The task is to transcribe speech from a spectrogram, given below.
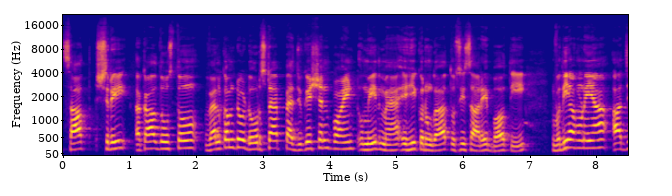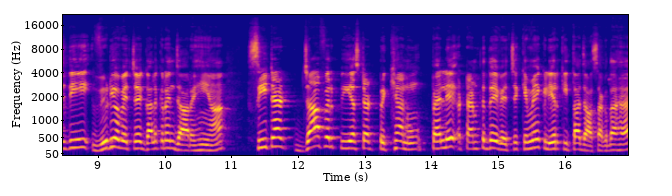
ਸਤਿ, ਸ਼੍ਰੀ ਅਕਾਲ ਦੋਸਤੋ, welcome to door step education point. ਉਮੀਦ ਮੈਂ ਇਹੀ ਕਰੂੰਗਾ, ਤੁਸੀਂ ਸਾਰੇ ਬਹੁਤ ਹੀ ਵਧੀਆ ਹੋਣੇ ਆ। ਅੱਜ ਦੀ ਵੀਡੀਓ ਵਿੱਚ ਗੱਲ ਕਰਨ ਜਾ ਰਹੇ ਹਾਂ ਸੀਟੈਟ ਜਾਂ ਫਿਰ ਪੀਐਸਟੈਟ ਪ੍ਰੀਖਿਆ ਨੂੰ ਪਹਿਲੇ ਅਟੈਂਪਟ ਦੇ ਵਿੱਚ ਕਿਵੇਂ ਕਲੀਅਰ ਕੀਤਾ ਜਾ ਸਕਦਾ ਹੈ।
